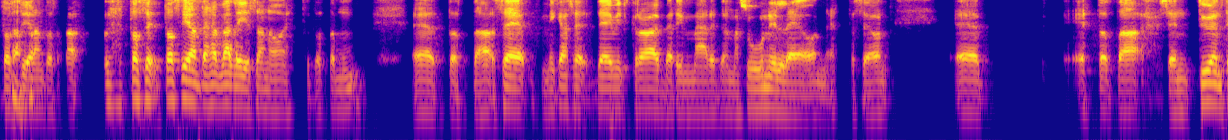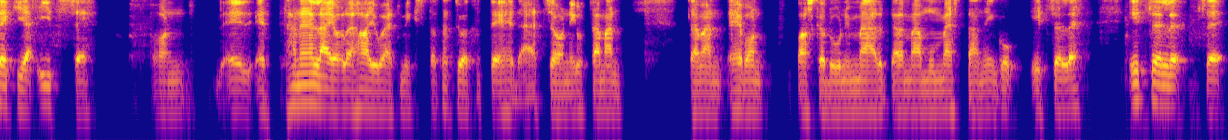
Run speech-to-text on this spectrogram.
tosiaan, tota, tosi, tosiaan tähän väliin sanoa, että tota, mun, et, tota, se, mikä se David Graeberin määritelmä suunnilleen on, että se on, et, et, tota, sen työntekijä itse on, että hänellä ei ole hajua, että miksi tätä työtä tehdään, että se on niin kuin tämän, tämän hevon paskaduunin määritelmää mun mielestä niin kuin itselle, itselle se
